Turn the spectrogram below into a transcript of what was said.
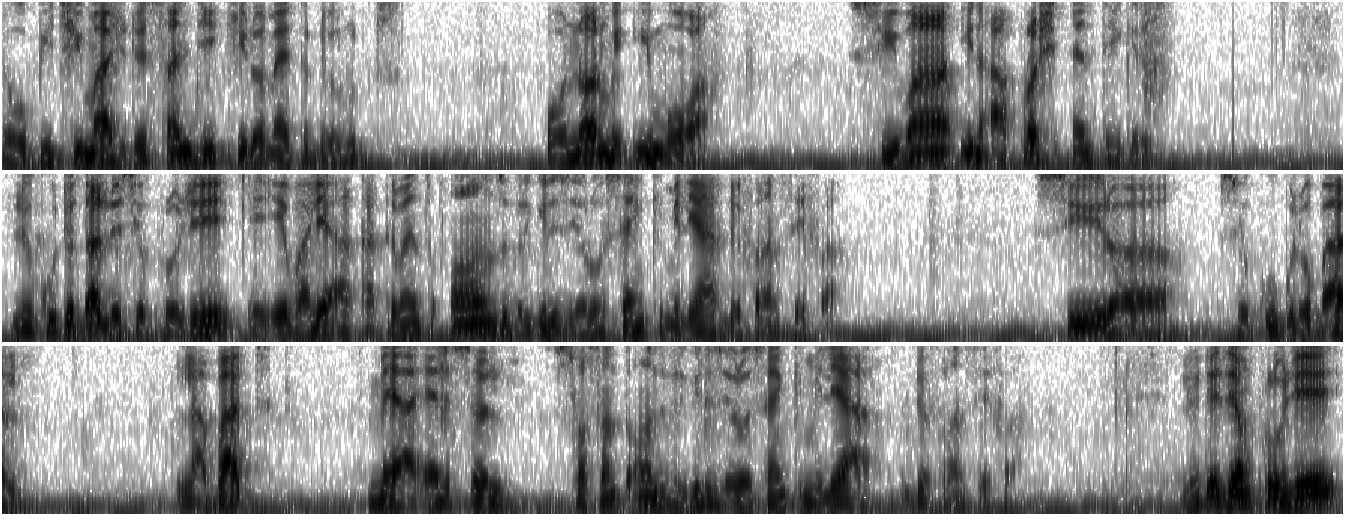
et au bitumage de 110 km de route aux normes IMOA, suivant une approche intégrée. Le coût total de ce projet est évalué à 91,05 milliards de francs CFA. Sur euh, ce coût global, la BAT met à elle seule 71,05 milliards de francs CFA. Le deuxième projet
